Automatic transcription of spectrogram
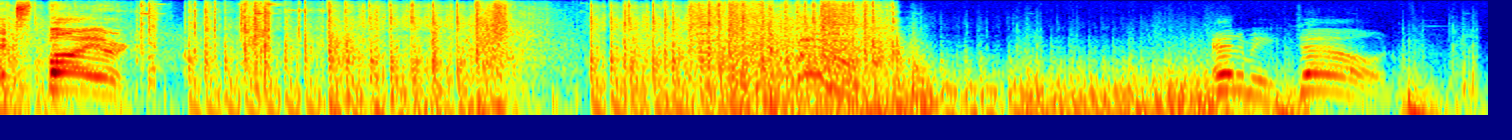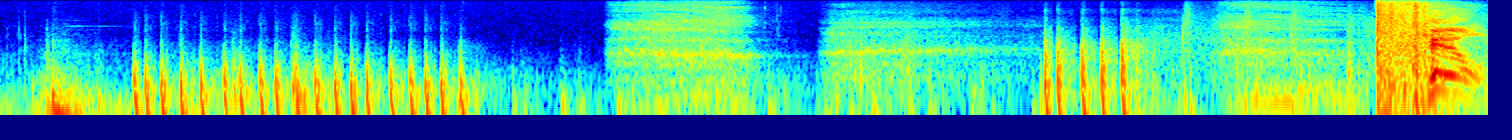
Expired! Enemy down! Kill!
